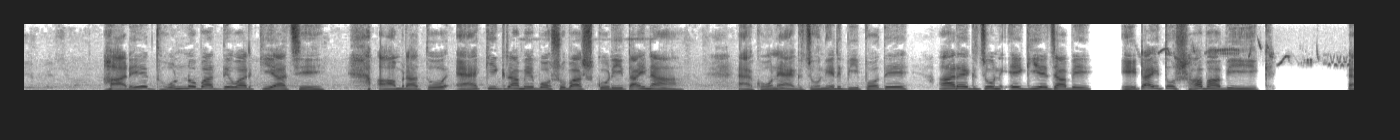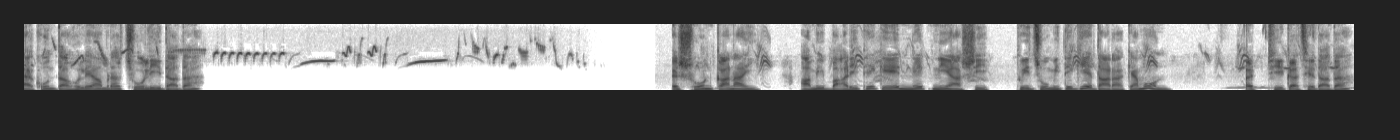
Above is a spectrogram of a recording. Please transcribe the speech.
আরে ধন্যবাদ দেওয়ার কি আছে? আমরা তো একই গ্রামে বসবাস করি তাই না? এখন একজনের বিপদে আর একজন এগিয়ে যাবে এটাই তো স্বাভাবিক। এখন তাহলে আমরা চলি দাদা। শোন কানাই আমি বাড়ি থেকে নেট নিয়ে আসি তুই জমিতে গিয়ে দাঁড়া কেমন? ঠিক আছে দাদা।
